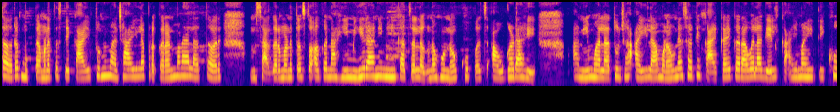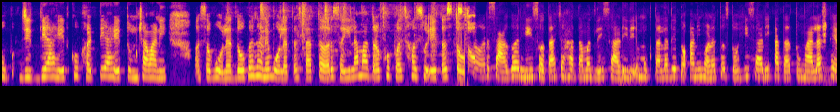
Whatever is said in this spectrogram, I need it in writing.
तर मुक्ता म्हणत असते काय तुम्ही माझ्या आईला प्रकरण म्हणाला तर? सागर म्हणत असतो अगं नाही मिहीर आणि मिहिकाचं लग्न होणं खूपच अवघड आहे. आणि मला तुझ्या आईला म्हणवण्यासाठी काय काय करावं लागेल? काय माहिती? खूप जिद्दी आहेत खूप हट्टी आहेत तुमच्या वाणी असं बोलत दोघं जणे बोलत असतात तर सईला मात्र खूपच हसू येत असतो. तर सागर ही स्वतःच्या हातामधली साडी दे- मुक्ताला देतो आणि म्हणत असतो ही साडी आता तुम्हालाच ठेव.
